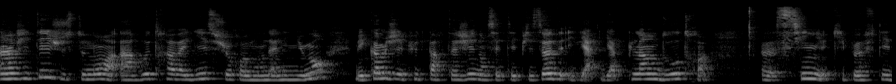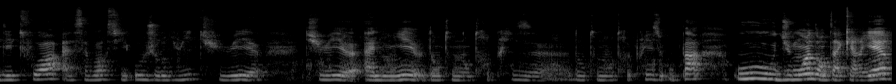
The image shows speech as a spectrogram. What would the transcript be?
invité justement à, retravailler sur euh, mon alignement. Mais comme j'ai pu te partager dans cet épisode, il y a, plein d'autres euh, signes qui peuvent t'aider toi à savoir si aujourd'hui tu es, tu es aligné dans ton entreprise, dans ton entreprise ou pas, ou du moins dans ta carrière,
